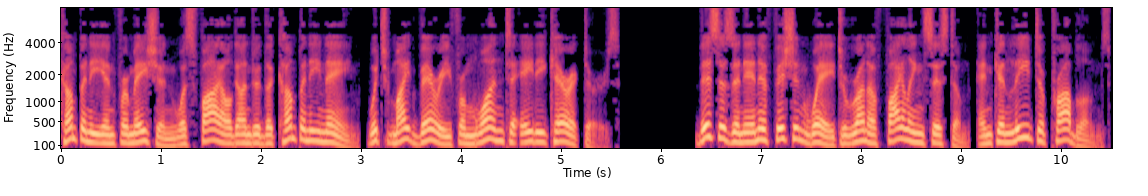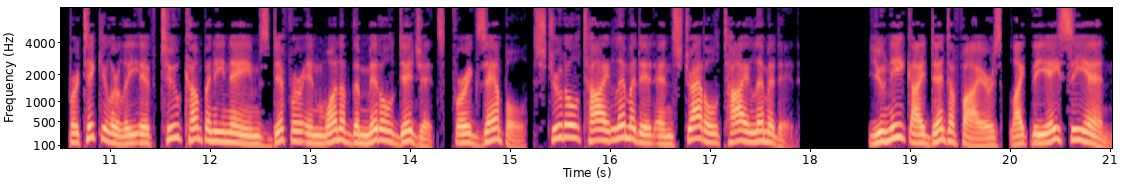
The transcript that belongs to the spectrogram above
company information was filed under the company name, which might vary from 1 to 80 characters. This is an inefficient way to run a filing system, and can lead to problems, particularly if two company names differ in one of the middle digits, for example, Strudel Thai Limited and Straddle Thai Limited. Unique identifiers, like the ACN,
